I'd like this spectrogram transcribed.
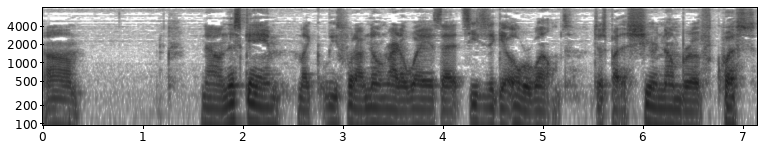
um, now, in this game, like at least what I've known right away is that it's easy to get overwhelmed just by the sheer number of quest,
